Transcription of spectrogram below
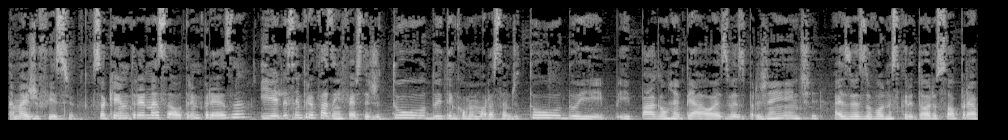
é mais difícil. Só que eu entrei nessa outra empresa e eles sempre fazem festa de tudo e tem comemoração de tudo e, e pagam happy hour às vezes pra gente. Às vezes eu vou no escritório só pra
